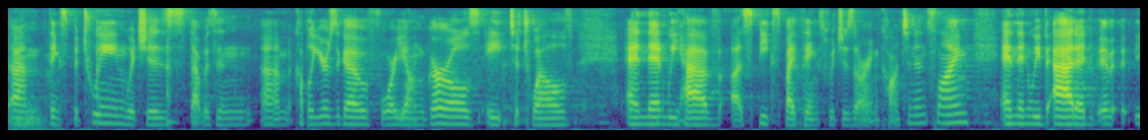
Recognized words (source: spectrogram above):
um, Thinx Between, which is that was in um, a couple years ago for young girls, eight to 12 and then we have uh, Speax by Thinx, which is our incontinence line. And then we've added, uh,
